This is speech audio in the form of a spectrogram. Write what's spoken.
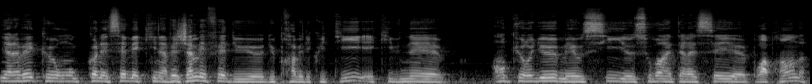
il y en avait qu'on connaissait, mais qui n'avaient jamais fait du, du private equity et qui venaient en curieux, mais aussi euh, souvent intéressés euh, pour apprendre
